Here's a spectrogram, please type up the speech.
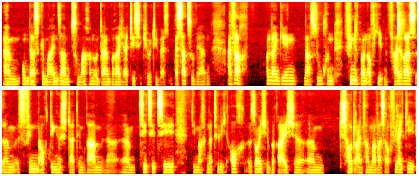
ähm, um das gemeinsam zu machen und da im Bereich IT-Security besser zu werden. Einfach online gehen, nach Suchen, findet man auf jeden Fall was. Ähm, es finden auch Dinge statt im Rahmen der ähm, CCC. Die machen natürlich auch solche Bereiche. Ähm, schaut einfach mal, was auch vielleicht die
